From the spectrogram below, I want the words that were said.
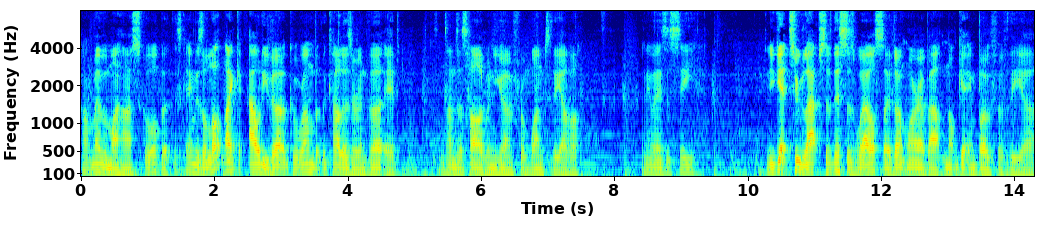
Can't remember my high score, but this game is a lot like Audi Vertical Run, but the colours are inverted. Sometimes it's hard when you're going from one to the other. Anyways, let's see you get two laps of this as well, so don't worry about not getting both of the uh,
